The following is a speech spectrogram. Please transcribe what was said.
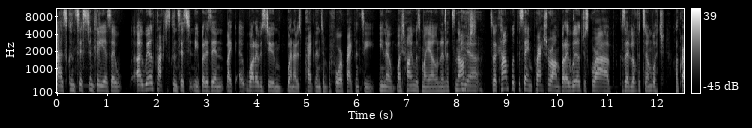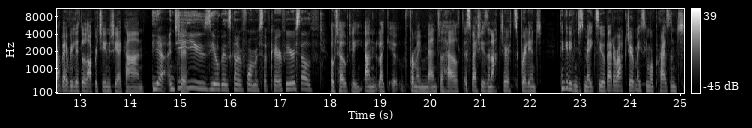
as consistently as I, I will practice consistently, but as in like uh, what I was doing when I was pregnant and before pregnancy, you know, my time was my own and it's not. Yeah. So I can't put the same pressure on, but I will just grab because I love it so much. I'll grab every little opportunity I can. Yeah. And do you To- use yoga as kind of a form of self care for yourself? Oh, totally. And like uh, for my mental health, especially as an actor, it's brilliant. I think it even just makes you a better actor. It makes you more present,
